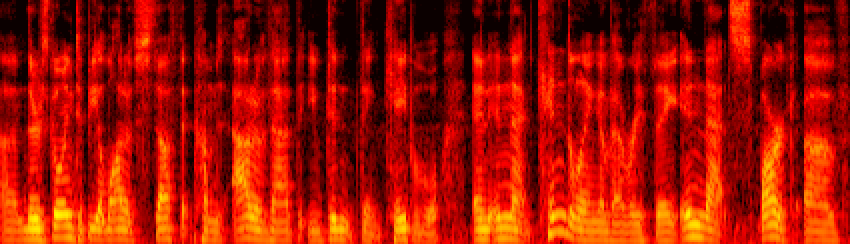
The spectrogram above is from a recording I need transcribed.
um, there's going to be a lot of stuff that comes out of that that you didn't think capable. And in that kindling of everything, in that spark of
